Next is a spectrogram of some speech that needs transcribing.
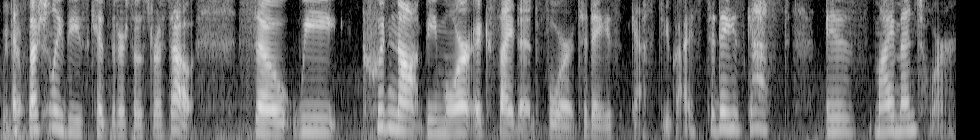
We Especially do. these kids that are so stressed out. So we could not be more excited for today's guest, you guys. Today's guest is my mentor,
